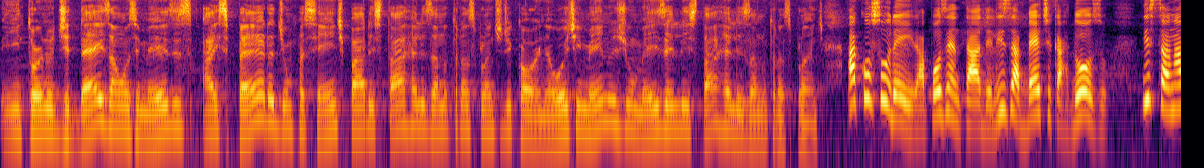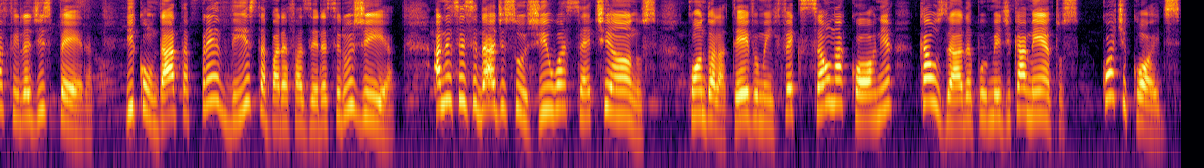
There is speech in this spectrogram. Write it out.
em torno de 10 a 11 meses à espera de um paciente para estar realizando o transplante de córnea. Hoje, em menos de um mês, ele está realizando o transplante. A costureira aposentada Elizabeth Cardoso está na fila de espera e com data prevista para fazer a cirurgia. A necessidade surgiu há sete anos, quando ela teve uma infecção na córnea causada por medicamentos, corticoides,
